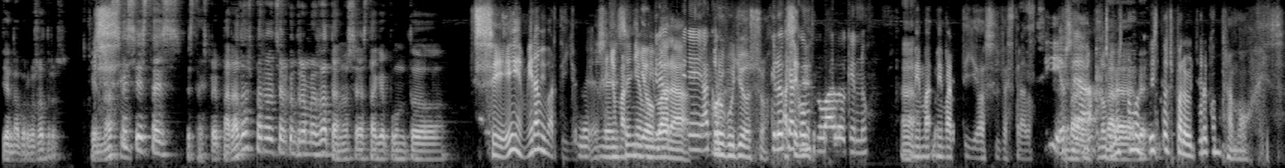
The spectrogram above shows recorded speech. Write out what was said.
yendo a por vosotros. Que no sé si estáis, estáis preparados para luchar contra hombres rata, no sé hasta qué punto... Sí, mira mi martillo. Le, Enseño martillo, mi Creo vara orgulloso. Creo que ha comprobado que no. Ah, mi, mi martillo silvestrado. Sí, o sea, Vale. Lo que no estamos listos para luchar contra monjes.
